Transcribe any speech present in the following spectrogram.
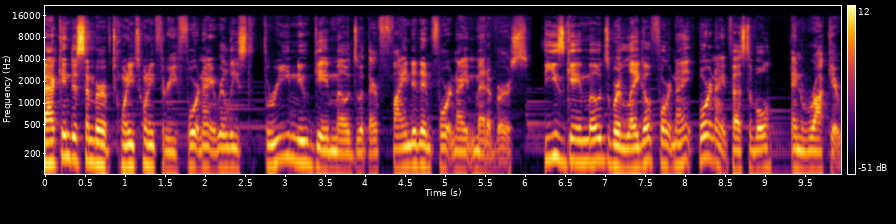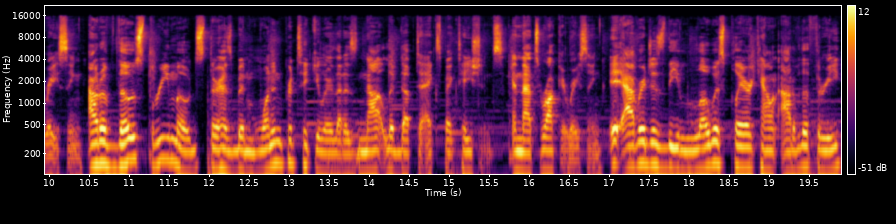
Back in December of 2023, Fortnite released three new game modes with their Find It in Fortnite metaverse. These game modes were LEGO Fortnite, Fortnite Festival, and Rocket Racing. Out of those three modes, there has been one in particular that has not lived up to expectations, and that's Rocket Racing. It averages the lowest player count out of the three,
